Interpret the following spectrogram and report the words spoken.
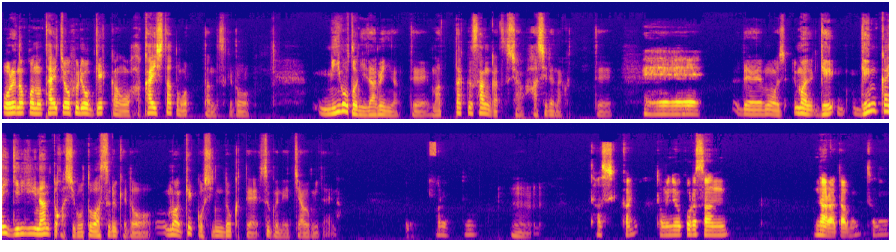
俺のこの体調不良月間を破壊したと思ったんですけど、見事にダメになって、全く3月しゃ走れなくって、えで、もう、まあ、げ限界ギリギリなんとか仕事はするけど、まあ結構しんどくてすぐ寝ちゃうみたいな。えなるほど。うん。確かに。富野ころさんなら多分、その、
